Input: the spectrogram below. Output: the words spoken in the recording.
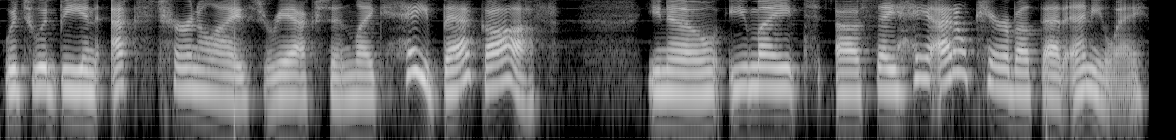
which would be an externalized reaction like, hey, back off. You know, you might uh, say, hey, I don't care about that anyway.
